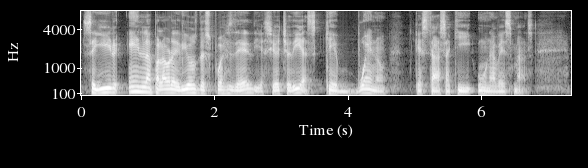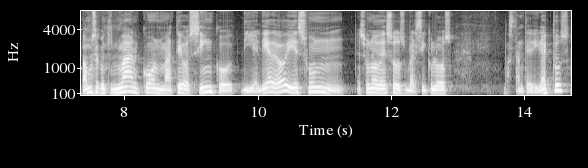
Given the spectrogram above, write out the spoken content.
seguir en la palabra de Dios después de 18 días. Qué bueno que estás aquí una vez más. Vamos a continuar con Mateo 5 y el día de hoy es, un, es uno de esos versículos bastante directos,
